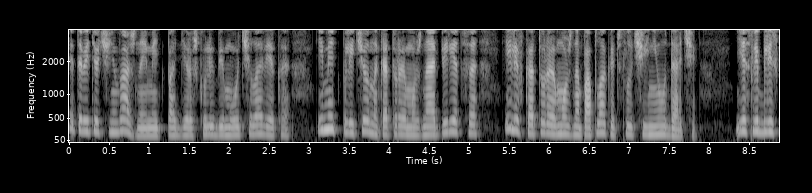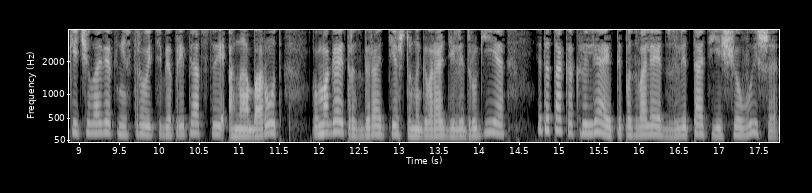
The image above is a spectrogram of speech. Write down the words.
Это ведь очень важно, иметь поддержку любимого человека, иметь плечо, на которое можно опереться или в которое можно поплакать в случае неудачи. Если близкий человек не строит тебе препятствий, а наоборот, помогает разбирать те, что наговорили другие, это так окрыляет и позволяет взлетать еще выше.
